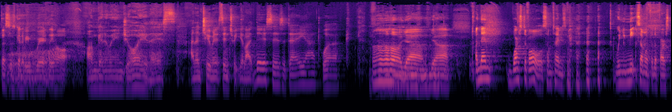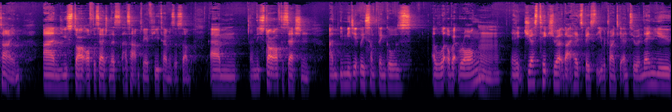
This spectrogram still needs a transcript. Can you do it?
This is going to be really hot. I'm going to enjoy this. And then two minutes into it, you're like, this is a day at work. Oh yeah, yeah. And then worst of all, sometimes when you meet someone for the first time and you start off the session, this has happened to me a few times as a sub. Um, and you start off the session and immediately something goes a little bit wrong, and it just takes you out of that headspace that you were trying to get into, and then you.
